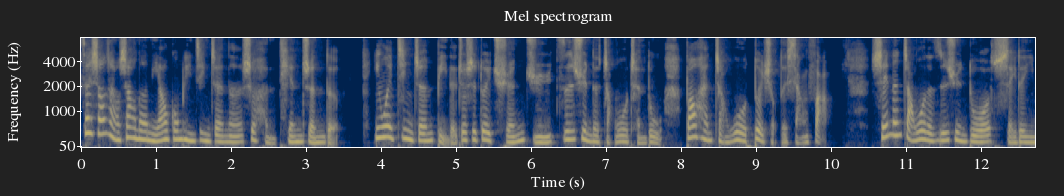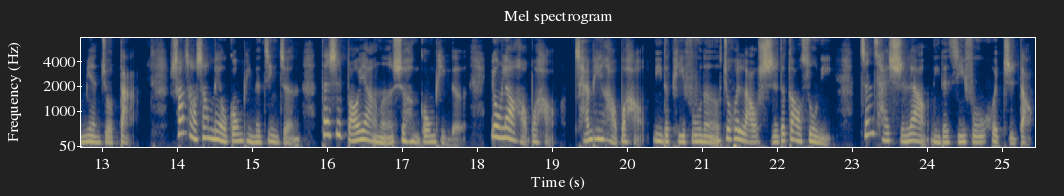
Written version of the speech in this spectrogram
在商场上呢，你要公平竞争呢，是很天真的，因为竞争比的就是对全局资讯的掌握程度，包含掌握对手的想法。谁能掌握的资讯多，谁的赢面就大。商场上没有公平的竞争，但是保养呢是很公平的。用料好不好，产品好不好，你的皮肤呢就会老实的告诉你，真材实料，你的肌肤会知道。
